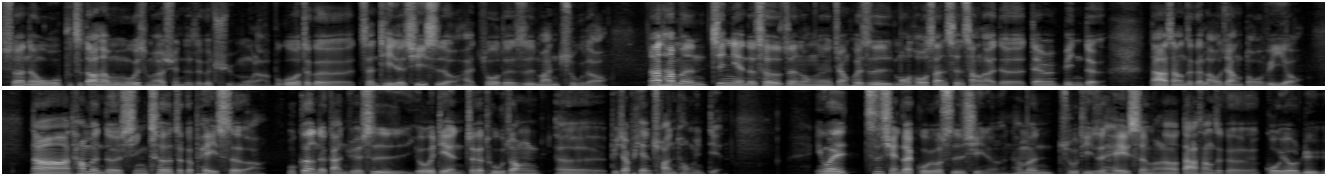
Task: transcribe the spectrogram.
虽然呢，我不知道他们为什么要选择这个曲目啦，不过这个整体的气势哦，还做的是蛮足的哦。那他们今年的车手阵容呢，将会是 Moto3 升上来的 Darren Binder 搭上这个老将 Dovi 哦。那他们的新车这个配色啊，我个人的感觉是有一点这个涂装呃比较偏传统一点，因为之前在国油时期呢，他们主体是黑色嘛，然后搭上这个国油绿，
